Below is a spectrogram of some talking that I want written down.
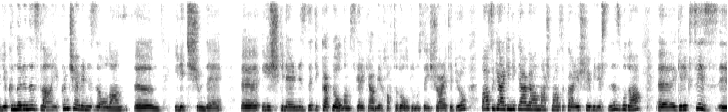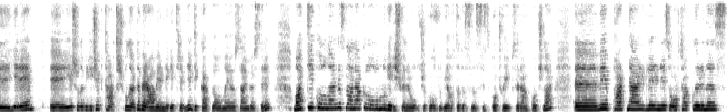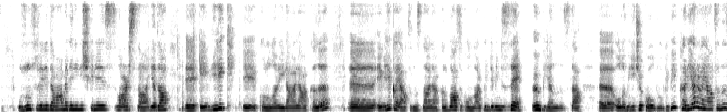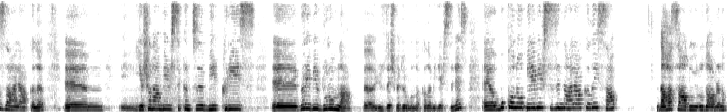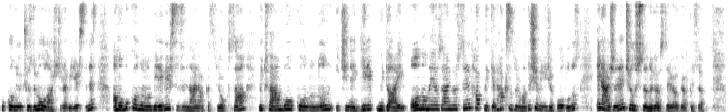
yakınlarınızla, yakın çevrenizde olan e, iletişimde, e, ilişkilerinizde dikkatli olmanız gereken bir haftada olduğunuzu da işaret ediyor. Bazı gerginlikler ve anlaşmazlıklar yaşayabilirsiniz. Bu da e, gereksiz e, yere e, yaşanabilecek tartışmaları da beraberinde getirebilir. Dikkatli olmaya özen gösterin. Maddi konularınızla alakalı olumlu gelişmeler olacak olduğu bir haftadasınız siz koç ve yükselen koçlar. E, ve partnerleriniz, ortaklarınız, uzun süreli devam eden ilişkiniz varsa ya da e, evlilik e, konularıyla alakalı e, evlilik hayatınızla alakalı bazı konular gündeminizde ön planınızda e, olabilecek olduğu gibi kariyer hayatınızla alakalı e, yaşanan bir sıkıntı, bir kriz, e, böyle bir durumla e, yüzleşme durumunda kalabilirsiniz. E, bu konu birebir sizinle alakalıysa daha sağduyulu davranıp bu konuyu çözüme ulaştırabilirsiniz. Ama bu konunun birebir sizinle alakası yoksa lütfen bu konunun içine girip müdahil olmamaya özen gösterin. Haklıyken haksız duruma düşebilecek olduğunuz enerjilerin çalıştığını gösteriyor gökyüzü.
